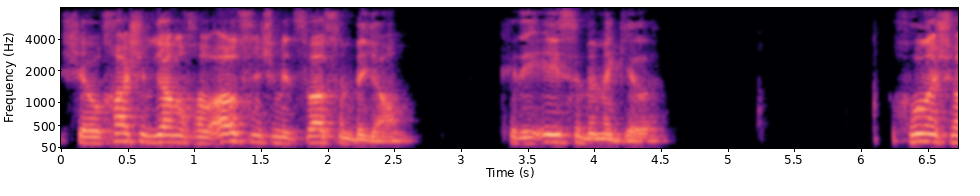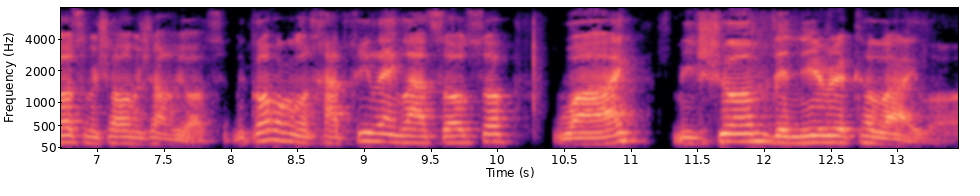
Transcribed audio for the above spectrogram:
שהוא חושב יום לכל אוסן שמצווסם ביום, כדי איסה במגילה. וכולן שעושה משלום משך יוצא. מכל מקום לכתחילה אין לעשות סוף, why? משום דנירה כלילה.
